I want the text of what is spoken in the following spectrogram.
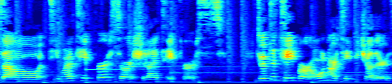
So do you want to tape first or should I tape first? Do we have to tape our own or tape each other's?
